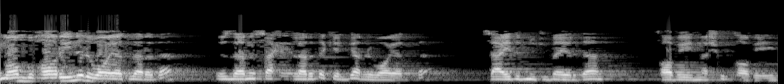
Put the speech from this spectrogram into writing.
imom buxoriyni rivoyatlarida o'zlarini sahihlarida kelgan rivoyatda said ibn jubayrdan tobein mashhur tobein.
